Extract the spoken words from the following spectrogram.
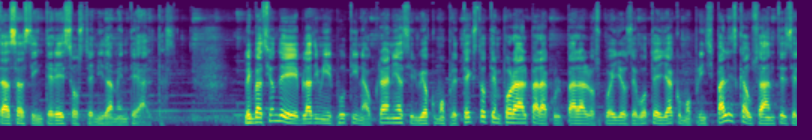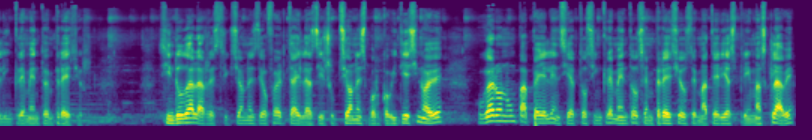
tasas de interés sostenidamente altas. La invasión de Vladimir Putin a Ucrania sirvió como pretexto temporal para culpar a los cuellos de botella como principales causantes del incremento en precios. Sin duda, las restricciones de oferta y las disrupciones por COVID-19 jugaron un papel en ciertos incrementos en precios de materias primas clave,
